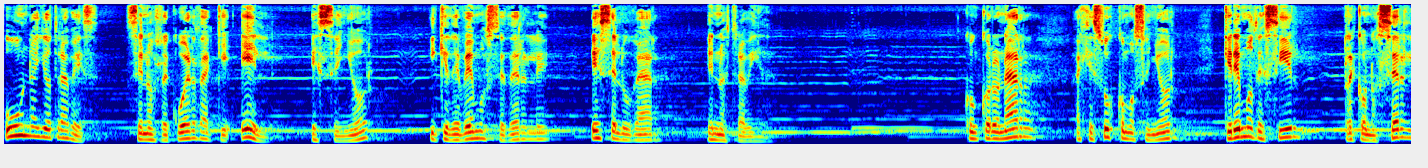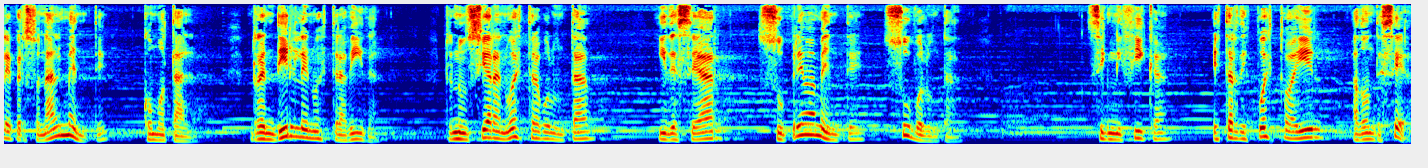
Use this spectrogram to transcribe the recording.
Una y otra vez se nos recuerda que Él es Señor y que debemos cederle ese lugar en nuestra vida. Con coronar a Jesús como Señor, queremos decir reconocerle personalmente como tal, rendirle nuestra vida, renunciar a nuestra voluntad y desear supremamente su voluntad significa estar dispuesto a ir a donde sea,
